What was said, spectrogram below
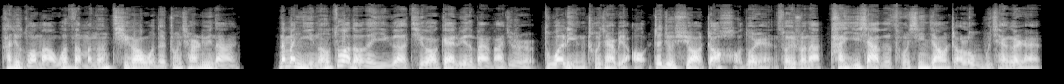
他就琢磨我怎么能提高我的中签率呢？那么你能做到的一个提高概率的办法就是多领抽签表，这就需要找好多人。所以说呢，他一下子从新疆找了五千个人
